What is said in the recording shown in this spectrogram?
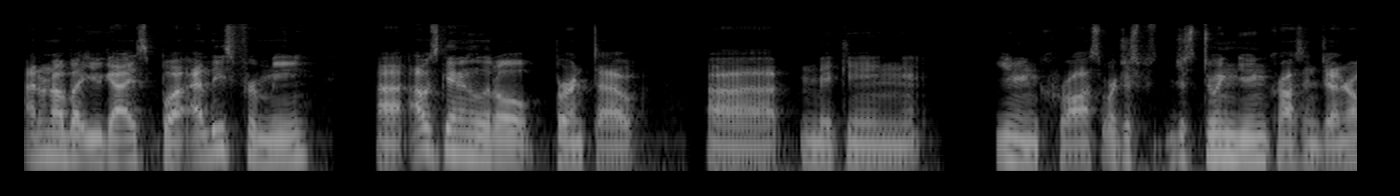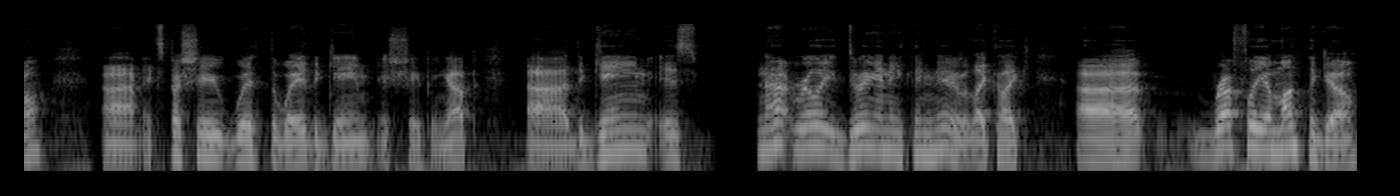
I don't know about you guys, but at least for me, uh, I was getting a little burnt out uh, making Union Cross or just just doing Union Cross in general, um, especially with the way the game is shaping up. Uh, the game is not really doing anything new. Like like uh, roughly a month ago,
